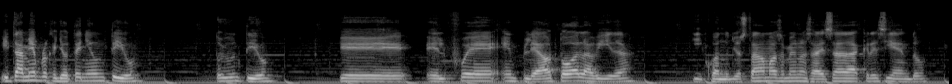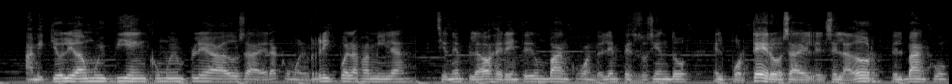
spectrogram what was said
Y también porque yo tenía un tío, tuve un tío, que él fue empleado toda la vida, y cuando yo estaba más o menos a esa edad creciendo, a mi tío le iba muy bien como empleado, o sea, era como el rico de la familia, siendo empleado gerente de un banco, cuando él empezó siendo el portero, o sea, el, celador del banco,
